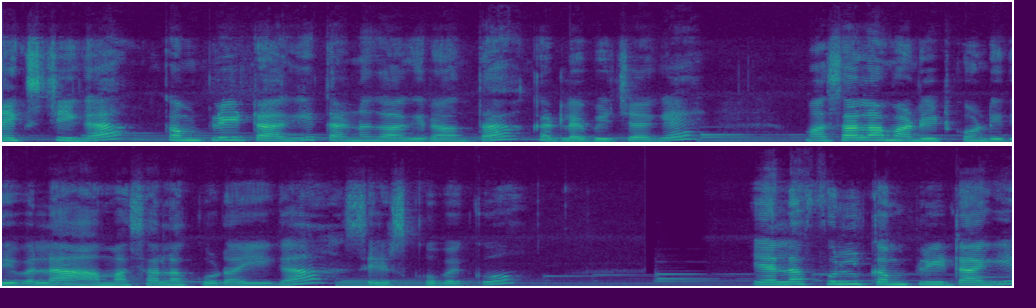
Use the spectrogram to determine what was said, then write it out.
ನೆಕ್ಸ್ಟ್ ಈಗ ಕಂಪ್ಲೀಟಾಗಿ ತಣ್ಣಗಾಗಿರೋ ಅಂಥ ಕಡಲೆ ಬೀಜಗೆ ಮಸಾಲ ಮಾಡಿ ಇಟ್ಕೊಂಡಿದ್ದೀವಲ್ಲ ಆ ಮಸಾಲ ಕೂಡ ಈಗ ಸೇರಿಸ್ಕೋಬೇಕು. ಎಲ್ಲ ಫುಲ್ ಕಂಪ್ಲೀಟಾಗಿ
